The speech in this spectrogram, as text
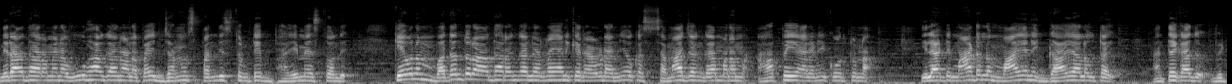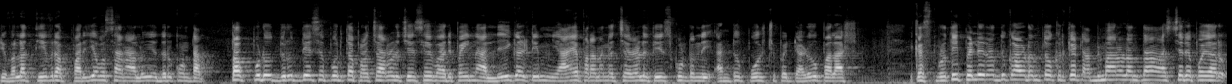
నిరాధారమైన ఊహాగానాలపై జనం స్పందిస్తుంటే భయమేస్తోంది. కేవలం వదంతుల ఆధారంగా నిర్ణయానికి రావడాన్ని ఒక సమాజంగా మనం ఆపేయాలని కోరుతున్నా. ఇలాంటి మాటలు మాయని గాయాలవుతాయి. అంతేకాదు వీటి వల్ల తీవ్ర పర్యవసానాలు ఎదుర్కొంటాం. తప్పుడు దురుద్దేశపూరిత ప్రచారాలు చేసే వారిపై నా లీగల్ టీం న్యాయపరమైన చర్యలు తీసుకుంటుంది అంటూ పోస్ట్ పెట్టాడు పలాష్. ఇక స్మృతి పెళ్ళి రద్దు కావడంతో క్రికెట్ అభిమానులంతా ఆశ్చర్యపోయారు.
